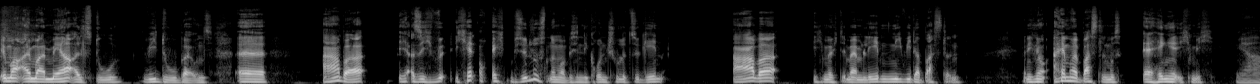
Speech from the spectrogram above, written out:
immer einmal mehr als du, wie du bei uns. Äh, aber, also ich, würd, ich hätte auch echt ein bisschen Lust, nochmal ein bisschen in die Grundschule zu gehen. Aber ich möchte in meinem Leben nie wieder basteln. Wenn ich noch einmal basteln muss, erhänge ich mich. Ja,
